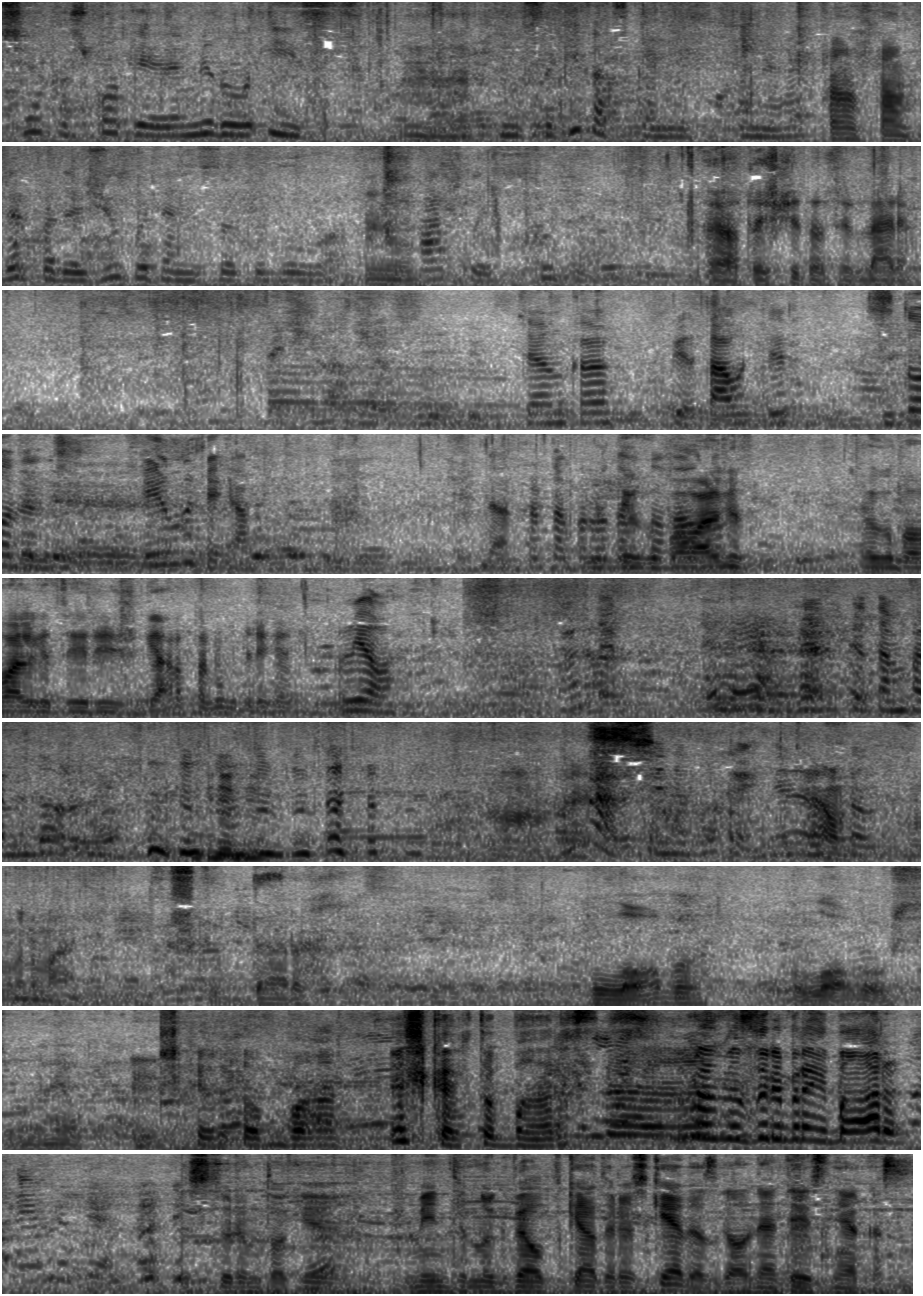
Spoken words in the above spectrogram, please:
Čia kažkokia Middle East. Nu, sakyk, kad skanus, ne? Skanus, skanus. Dar padažiukų ten visokių buvo. Pašlai, super. Jo, tai šitas ir darė. Tenka pietauti stovint eilutėje. Dar kartą parodom, Jeigu pavalgyt, jeigu pavalgyt, tai ir išgert tą būtų reikia. Jo. Na, taip. Gerti tam pomidorų. Karas, čia neblogai. ir saldus. Kažkaip dar lovą, lovą užsimaniau. Iš karto bar, iš karto baras. Mes mes turim praeiti barą. Mes turim tokį mintį nugvelbt keturias kėdės, gal neteis niekas.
